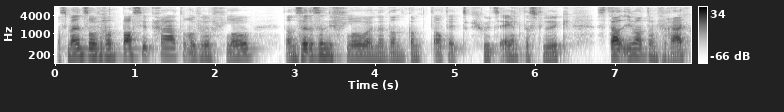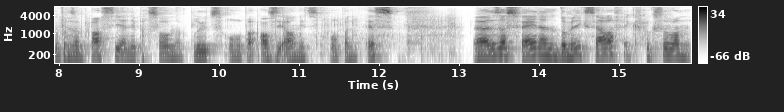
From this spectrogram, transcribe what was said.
Als mensen over een passie praten, over een flow, dan zitten ze in die flow en dan komt het altijd goed eigenlijk, dat is leuk. Stel iemand een vraag over zijn passie en die persoon bloeit open als die al niet open is. Uh, dus dat is fijn. En Dominique zelf, ik vroeg zo van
